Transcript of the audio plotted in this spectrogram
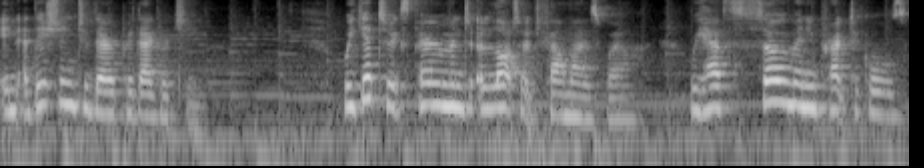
in addition to their pedagogy. We get to experiment a lot at Phelma as well. We have so many practicals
